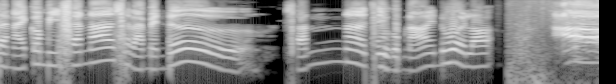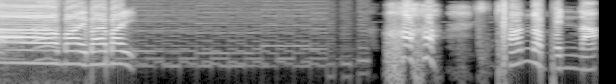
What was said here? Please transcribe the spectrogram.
แต่นายก็มีฉันนะชลาเมนเดอร์ ฉันน่ะจะอยู่กับนายด้วยละอ้าไม่ไม่ไม่ฮ่าฮ่าฉันน่ะเป็นน้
